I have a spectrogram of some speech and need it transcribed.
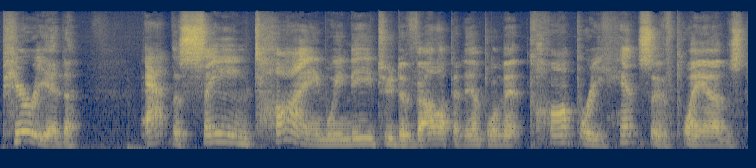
period. At the same time, we need to develop and implement comprehensive plans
